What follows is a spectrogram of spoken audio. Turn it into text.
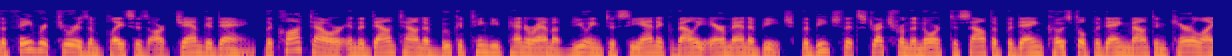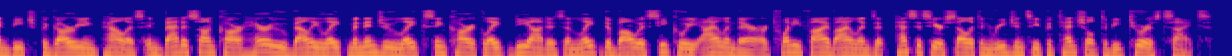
The favorite tourism places are, Jam the clock tower in the downtown of Bukittinggi panorama viewing to Sianok Valley Air Manis Beach, the beach that stretch from the north to south of Padang coastal Padang Mountain Caroline Beach Pagaruyung Palace in Batusangkar Harau Valley Lake Maninjau Lake Singkarak Lake Diatas and Lake Dibawah Sikuai Island There are 25 islands at Pesisir Selatan Regency potential to be tourist sites.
